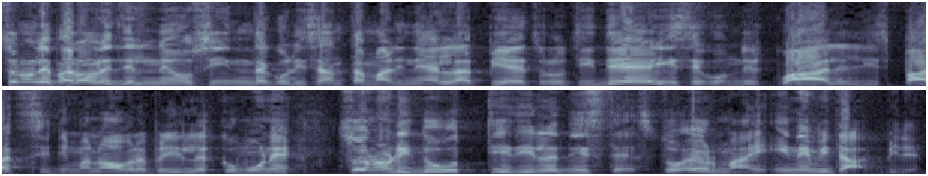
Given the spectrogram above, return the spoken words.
Sono le parole del neosindaco di Santa Marinella Pietro Tidei, secondo il quale gli spazi di manovra per il comune sono ridotti ed il distesto è ormai inevitabile.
